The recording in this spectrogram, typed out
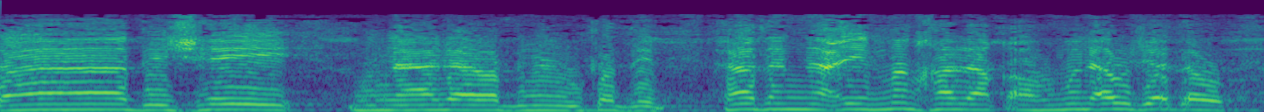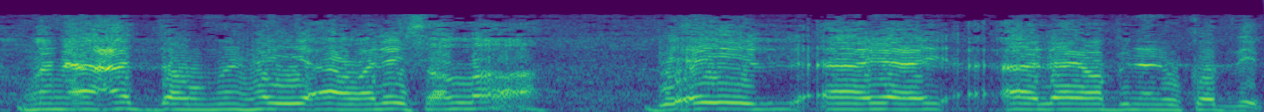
لا بشيء من آلاء ربنا نكذب هذا النعيم من خلقه من أوجده من أعده من هيئه وليس الله. بأي آلاء ربنا نكذب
